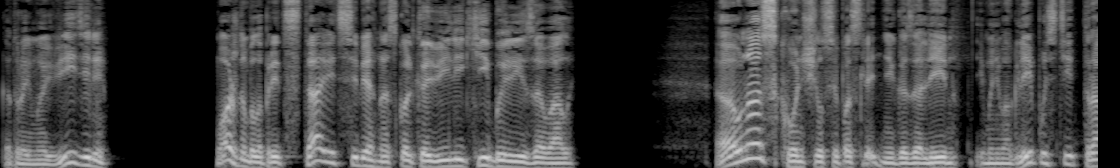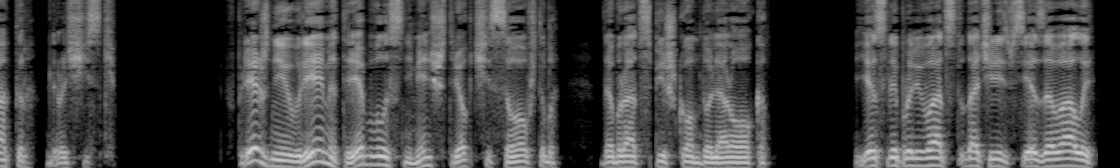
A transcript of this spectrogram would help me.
который мы видели, можно было представить себе, насколько велики были завалы. А у нас кончился последний газолин, и мы не могли пустить трактор для расчистки. В прежнее время требовалось не меньше трех часов, чтобы добраться пешком до Лярока. Если пробиваться туда через все завалы,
